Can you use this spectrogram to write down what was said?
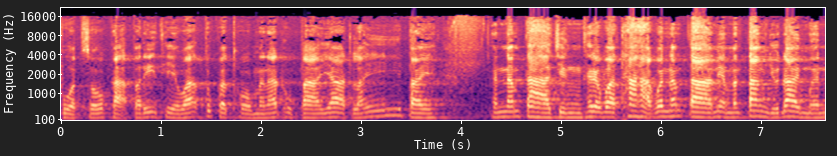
ปวดโศกะปริเทวะ ทุกโทมนัสอุปาญาตไหลไปนั้นน้ำตาจึงเรียกว่าถ้าหากว่าน้ำตาเนี่ยมันตั้งอยู่ได้เหมือน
